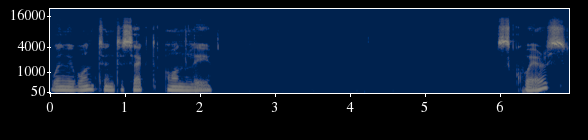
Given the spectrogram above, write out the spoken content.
when we want to intersect only squares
